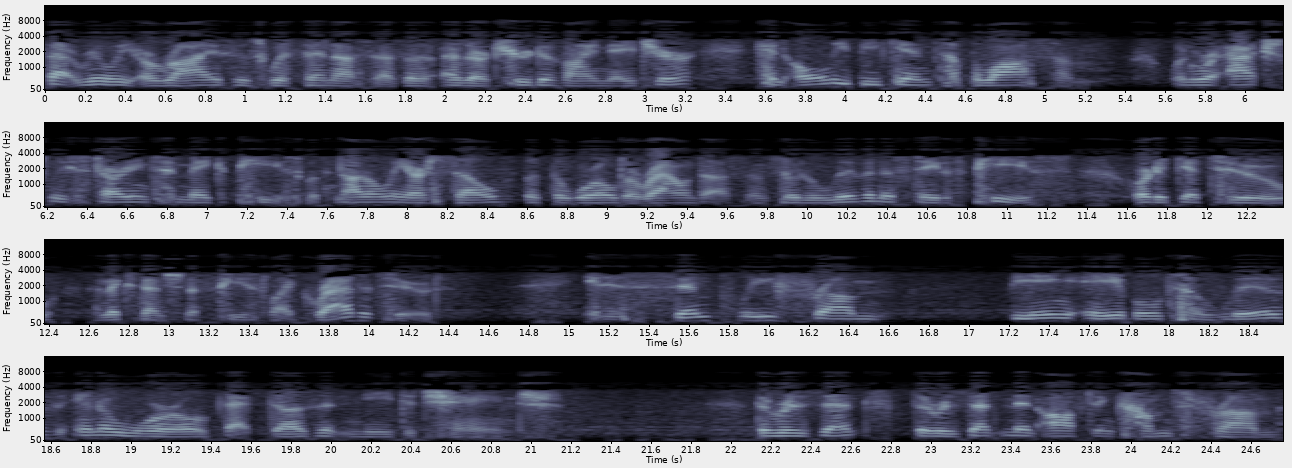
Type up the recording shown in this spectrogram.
that really arises within us as, a, as our true divine nature can only begin to blossom when we're actually starting to make peace with not only ourselves but the world around us. And so to live in a state of peace or to get to an extension of peace like gratitude, it is simply from being able to live in a world that doesn't need to change. The resent the resentment often comes from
